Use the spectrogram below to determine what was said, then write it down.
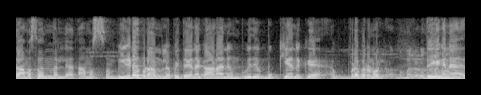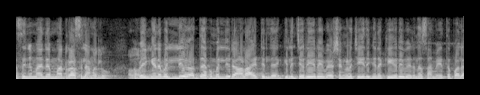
താമസം എന്നല്ല താമസം വീട് എവിടെ ആണല്ലോ. അപ്പൊ ഇദ്ദേഹനെ കാണാനും ബുക്ക് ചെയ്യാനൊക്കെ ഇവിടെ വരണമല്ലോ. ഇദ്ദേഹം ഇങ്ങനെ സിനിമയുടെ മദ്രാസിലാണല്ലോ. അപ്പൊ ഇങ്ങനെ വലിയ അദ്ദേഹം വലിയ വലിയൊരാളായിട്ടില്ല എങ്കിലും ചെറിയ ചെറിയ വേഷങ്ങൾ ചെയ്ത് ഇങ്ങനെ കയറി വരുന്ന സമയത്ത് പല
